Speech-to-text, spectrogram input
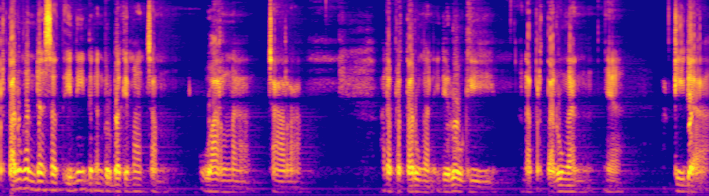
pertarungan dasar ini dengan berbagai macam warna, cara. Ada pertarungan ideologi, ada pertarungan ya akidah,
